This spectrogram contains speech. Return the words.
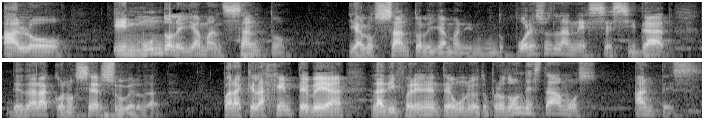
a lo inmundo le llaman santo y a lo santo le llaman inmundo. Por eso es la necesidad de dar a conocer su verdad, para que la gente vea la diferencia entre uno y otro. Pero ¿dónde estábamos antes?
